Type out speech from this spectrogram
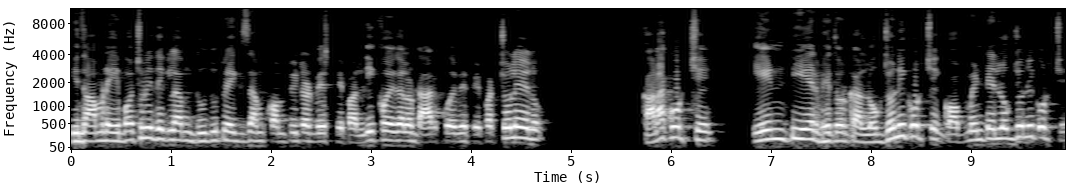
কিন্তু আমরা এবছরই দেখলাম দু দুটো exam computer based paper leak হয়ে গেল ডার্ক ওয়েবে পেপার চলে এলো। কারা করছে? এনটি এর ভেতরকার লোকজনই করছে, গভর্নমেন্টের লোকজনই করছে।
